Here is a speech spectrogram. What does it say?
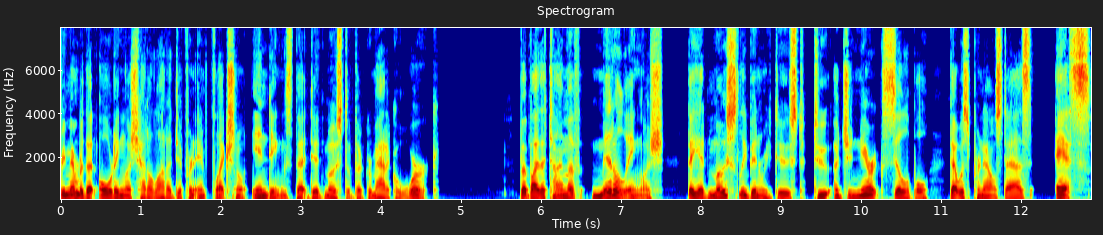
Remember that Old English had a lot of different inflectional endings that did most of the grammatical work. But by the time of Middle English, they had mostly been reduced to a generic syllable that was pronounced as S.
